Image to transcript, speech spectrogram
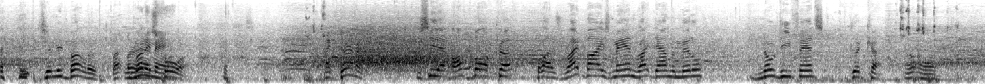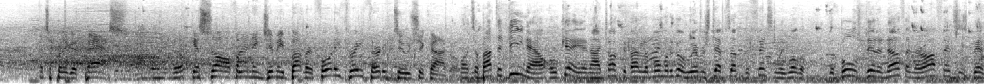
Jimmy Butler. Butler Money has man. four. McDermott. You see that off-ball cut? Flies right by his man, right down the middle. No defense. Good cut. Uh-oh. That's a pretty good pass. Gasol finding Jimmy Butler. 43-32 Chicago. Well, it's about the D now. Okay, and I talked about it a moment ago. Whoever steps up defensively, well, the, the Bulls did enough, and their offense has been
